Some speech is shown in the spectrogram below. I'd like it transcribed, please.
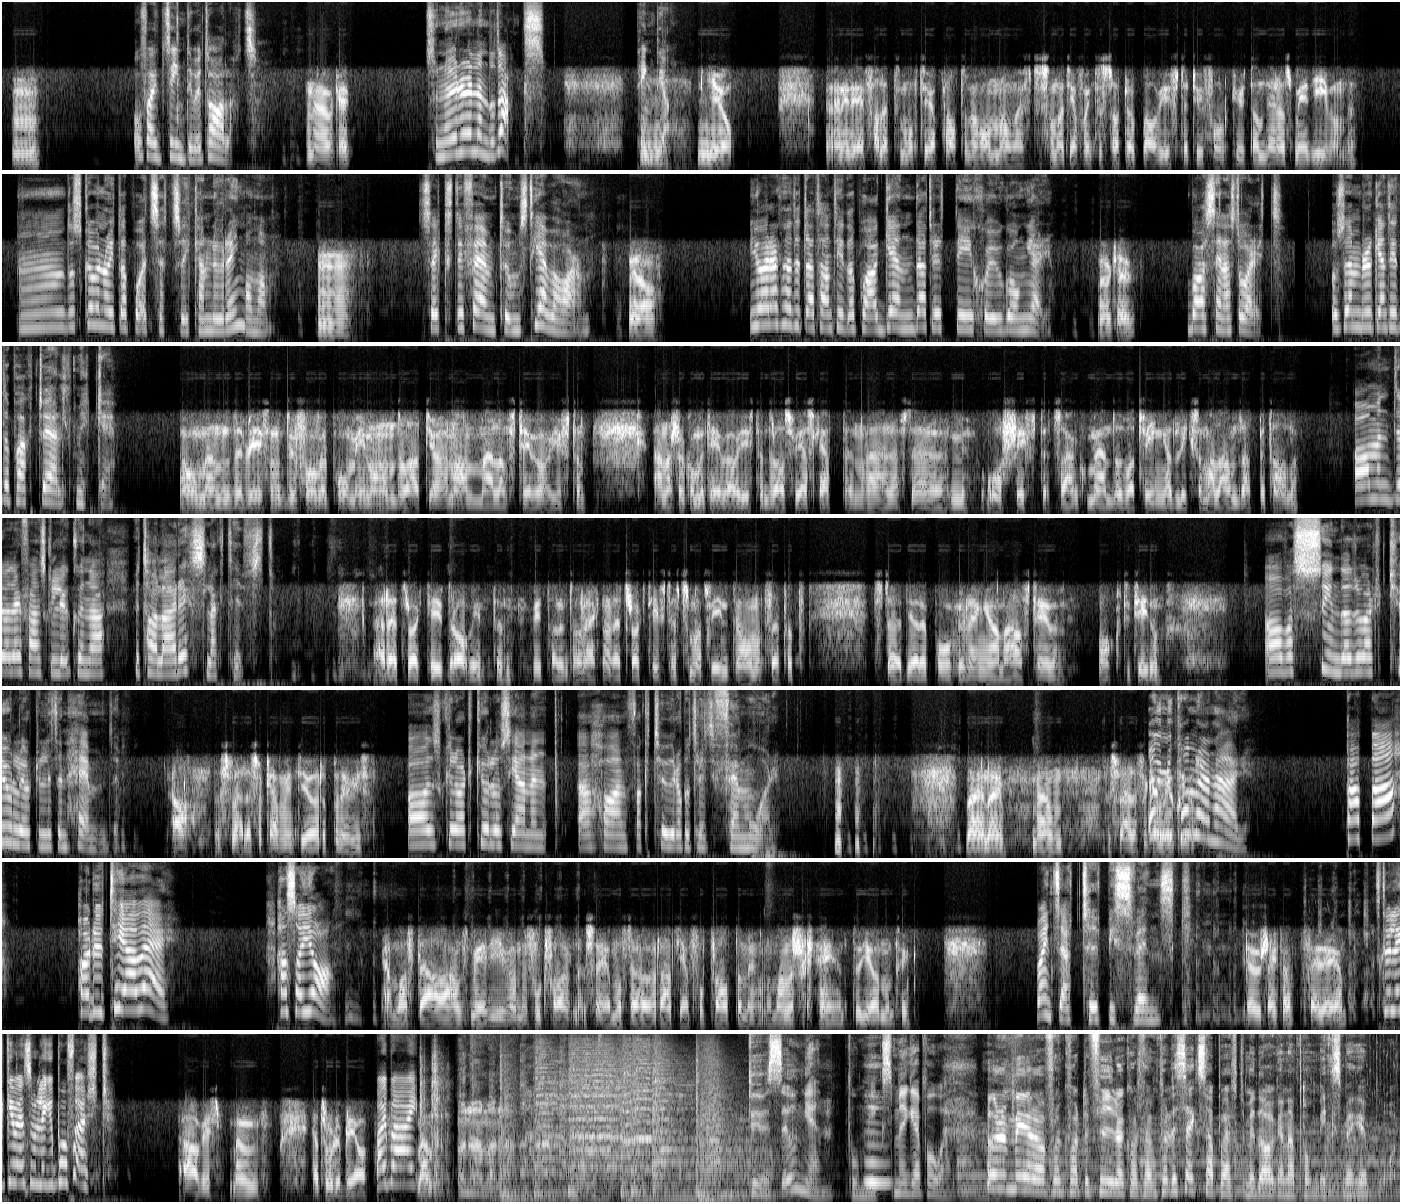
Mm. och faktiskt inte betalat. Nej, okej. Så nu är det väl ändå dags, tänkte jag. Mm. Jo. Men i det fallet så måste jag prata med honom eftersom att jag får inte starta upp avgifter till folk utan deras medgivande. Mm, då ska vi nog hitta på ett sätt så vi kan lura in honom. Mm. 65 tums TV har han. Ja. Jag har räknat ut att han tittar på Agenda 37 gånger, Okej. bara senaste året. Och sen brukar han titta på Aktuellt mycket. Jo, men det blir som, du får väl påminna honom då att göra en anmälan för tv-avgiften. Annars så kommer tv-avgiften dras via skatten här efter eh, årsskiftet så han kommer ändå vara tvingad liksom alla andra att betala. Ja, men det var därför han skulle kunna betala retroaktivt. Ja, retroaktivt drar vi inte. Vi tar inte och räknar retroaktivt eftersom att vi inte har något sätt att stödja det på hur länge han har haft tv bakåt i tiden. Ja, vad synd. Det hade varit kul att gjort en liten hämnd. Ja, dessvärre så kan vi inte göra på det viset. Ja, det skulle varit kul att se honom äh, ha en faktura på 35 år. Nej, nej, men dessvärre så kan Oj, vi nu inte göra kommer den här. Pappa, har du TV? Han sa ja. Jag måste ha hans medgivande fortfarande så jag måste höra att jag får prata med honom annars kan jag inte göra någonting. Var inte så här typiskt svensk. Jag ursäkta, säg det igen. Ska vi leka vem som lägger på först? Ja visst, men jag tror det blir jag. Bye, bye. Men... Busungen på Mix Megapol. Hör du mer av från kvart i fyra, kvart i fem, kvart i sex här på eftermiddagarna på Mix Megapol.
